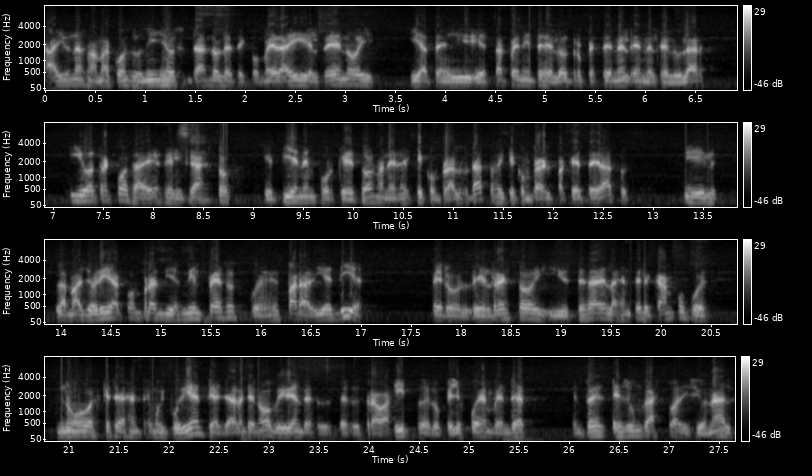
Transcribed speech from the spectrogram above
hay unas mamás con sus niños dándoles de comer ahí el seno y y, estar pendientes del otro que esté en el, en el celular. Y otra cosa es el gasto que tienen porque de todas maneras hay que comprar los datos, hay que comprar el paquete de datos. Y la mayoría compran 10 mil pesos, pues es para 10 días. Pero el resto, y usted sabe, la gente del campo, pues no es que sea gente muy pudiente, allá la gente no, viven de su, de su trabajito, de lo que ellos pueden vender. Entonces es un gasto adicional.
